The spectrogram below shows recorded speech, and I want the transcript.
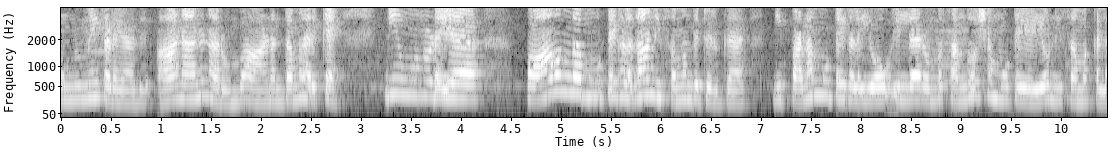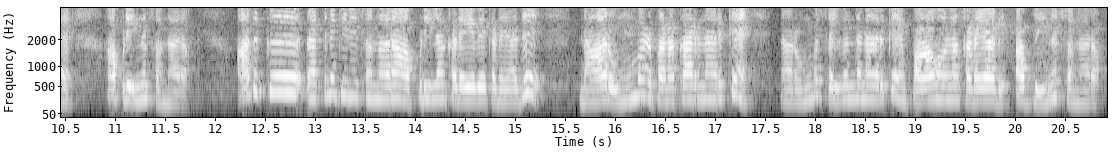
ஒண்ணுமே கிடையாது. ஆனாலும் நான் ரொம்ப ஆனந்தமா இருக்கேன். நீ உன்னுடைய பாவங்க மூட்டைகளை தான் நீ சுமந்துட்டு இருக்க. நீ பண மூட்டைகளையோ இல்ல ரொம்ப சந்தோஷ மூட்டையையோ நீ சுமக்கல. அப்படின்னு சொன்னாராம். அதுக்கு ரத்னகிரி சொன்னாரா? அப்படிலாம் கிடையவே கிடையாது. நான் ரொம்ப பணக்காரனா இருக்கேன். நான் ரொம்ப செல்வந்தனா இருக்கேன். பாவம்லாம் கிடையாது அப்படின்னு சொன்னாராம்.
